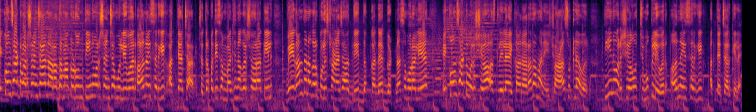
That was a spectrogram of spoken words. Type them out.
एकोणसाठ वर्षांच्या नराधमाकडून तीन वर्षांच्या मुलीवर अनैसर्गिक अत्याचार. छत्रपती संभाजीनगर शहरातील वेदांत नगर पोलीस ठाण्याच्या हद्दीत धक्कादायक घटना समोर आली आहे. एकोणसाठ वर्षीय असलेल्या एका नराधमाने शाळा सुटल्यावर तीन वर्षीय चिमुकलीवर अनैसर्गिक अत्याचार केलाय.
